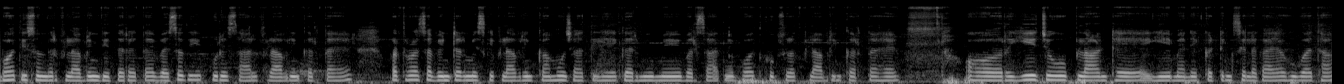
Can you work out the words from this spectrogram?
बहुत ही सुंदर फ्लावरिंग देता रहता है। वैसे तो ये पूरे साल फ्लावरिंग करता है, पर थोड़ा सा विंटर में इसकी फ्लावरिंग कम हो जाती है। गर्मियों में, बरसात में बहुत खूबसूरत फ्लावरिंग करता है। और ये जो प्लांट है, ये मैंने कटिंग से लगाया हुआ था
